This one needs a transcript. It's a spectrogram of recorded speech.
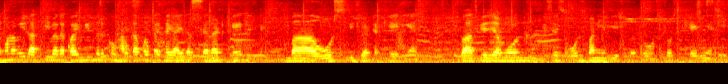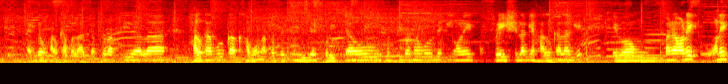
এখন আমি রাত্রিবেলা কয়েকদিন ধরে খুব হালকা পালকা খাই আইদার স্যালাড খেয়ে বা ওটস কিছু একটা খেয়ে নিয়ে আর। তো আজকে যেমন বিশেষ ওটস বানিয়ে দিয়েছিল, তো ওটস টোটস খেয়ে নিয়েছি। একদম হালকা পালা যত রাত্রিবেলা হালকা ফুলকা খাব না তত একটু নিজের শরীরটাও সত্যি কথা বলতে কি অনেক ফ্রেশ লাগে, হালকা লাগে এবং মানে অনেক অনেক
